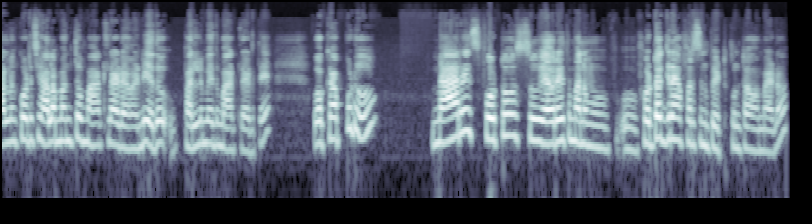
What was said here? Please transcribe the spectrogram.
వాళ్ళని కూడా చాలా మందితో మాట్లాడామండి. ఏదో పళ్ళ మీద మాట్లాడితే. ఒకప్పుడు మ్యారేజ్ ఫొటోస్ ఎవరైతే మనం ఫోటోగ్రాఫర్స్ని పెట్టుకుంటామో మేడం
